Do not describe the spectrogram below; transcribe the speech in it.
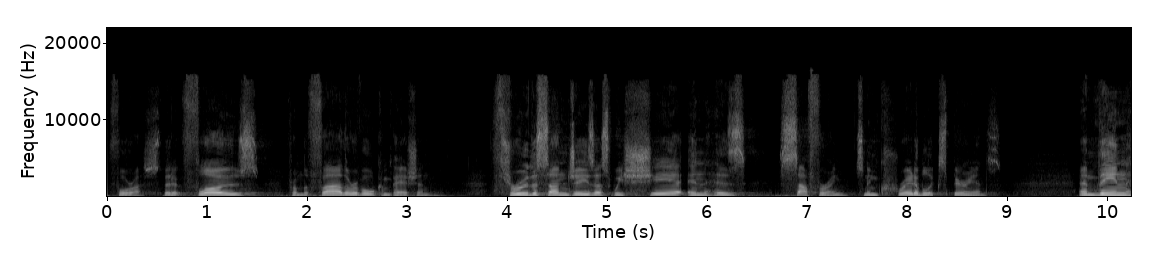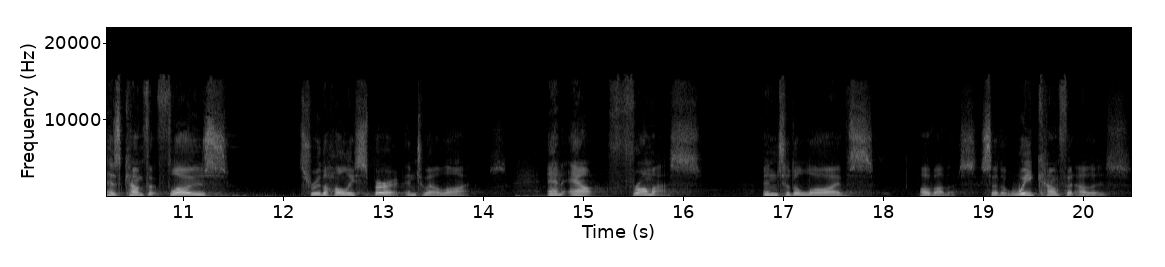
for us that it flows from the Father of all compassion through the Son Jesus. We share in his suffering, it's an incredible experience. And then his comfort flows through the Holy Spirit into our lives and out from us into the lives of others so that we comfort others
